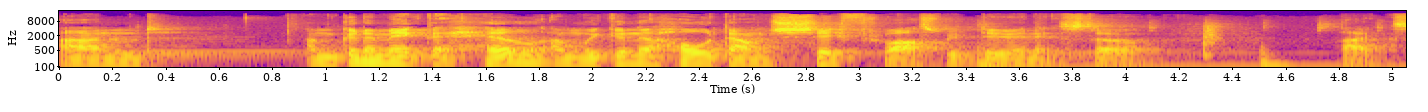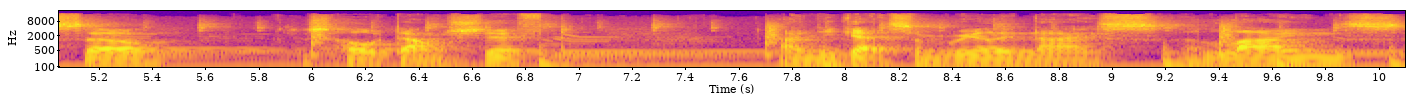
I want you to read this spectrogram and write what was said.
And I'm gonna make the hill and we're gonna hold down shift whilst we're doing it. So like so, just hold down shift and you get some really nice lines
